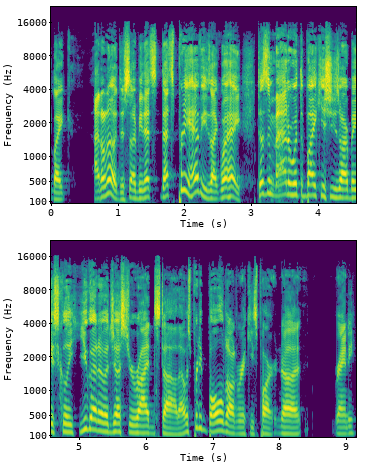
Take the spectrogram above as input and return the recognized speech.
like I don't know. Just I mean, that's that's pretty heavy. He's like, well, hey, doesn't matter what the bike issues are. Basically, you got to adjust your riding style. That was pretty bold on Ricky's part, uh, Randy.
